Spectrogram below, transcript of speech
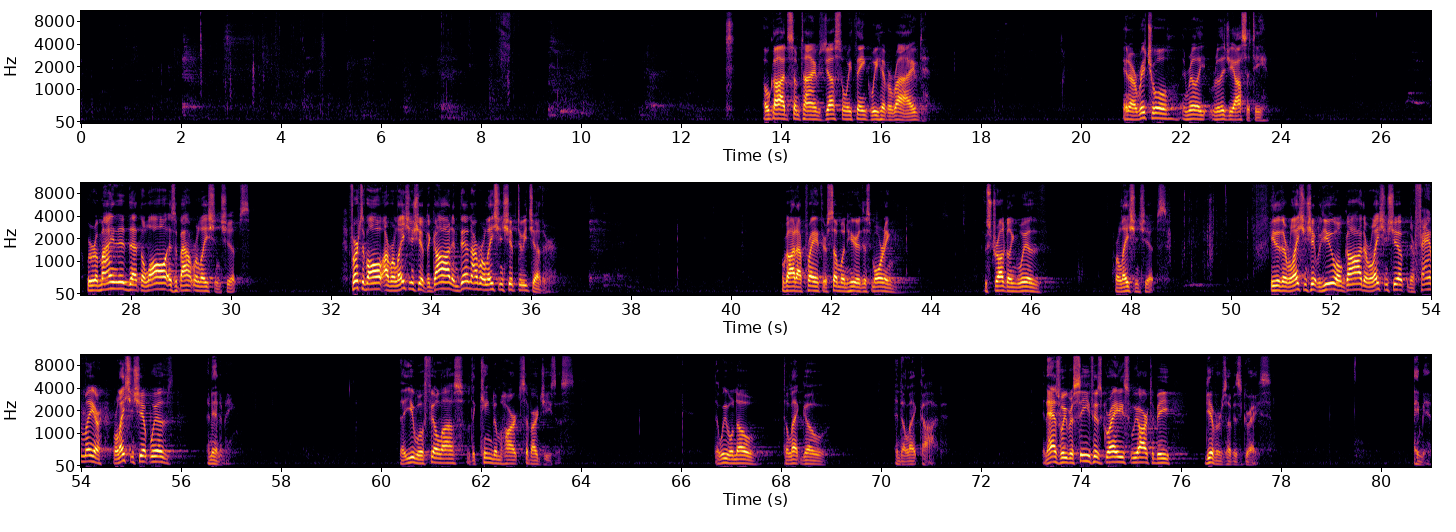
Oh God, sometimes just when we think we have arrived in our ritual and really religiosity, we're reminded that the law is about relationships. First of all, our relationship to God, and then our relationship to each other. Oh God, I pray if there's someone here this morning who's struggling with relationships. Either their relationship with you, oh God, their relationship with their family, or relationship with an enemy. That you will fill us with the kingdom hearts of our Jesus. That we will know to let go and to let God. And as we receive His grace, we are to be givers of His grace. Amen.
